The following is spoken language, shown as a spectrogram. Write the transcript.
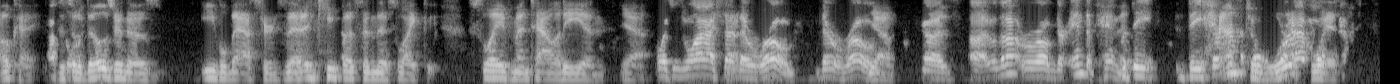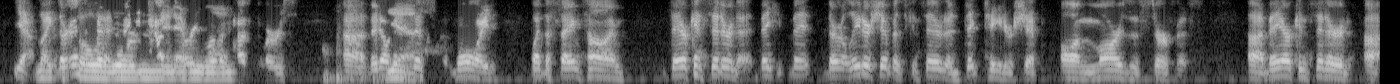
Yeah. okay? Absolutely. So those are those evil bastards that keep us in this like slave mentality and yeah, Which is why I said Gotcha. they're rogue. They're rogue yeah. Because uh, well, they're not rogue. They're independent. But they they They're have to work have- with yeah, like the Solar Warden and everyone. Customers, uh, they don't Yeah. exist in the void, but at the same time, they're considered. They, they their leadership is considered a dictatorship on Mars's surface. Uh, they are considered uh,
